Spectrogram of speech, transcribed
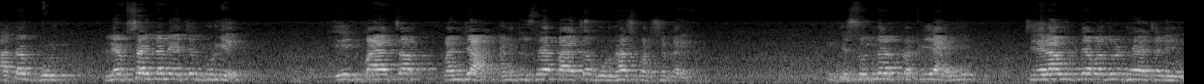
आता गुड लेफ्ट साईडला न्यायचे गुडघे. एक पायाचा पंजा आणि दुसऱ्या पायाचा गुडघा स्पर्श करेल. किती सुंदर प्रक्रिया आहे. आणि चेहरा उलट्या बाजूला ठेवायचा नेहमी.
